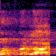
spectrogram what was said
หมดเวลา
